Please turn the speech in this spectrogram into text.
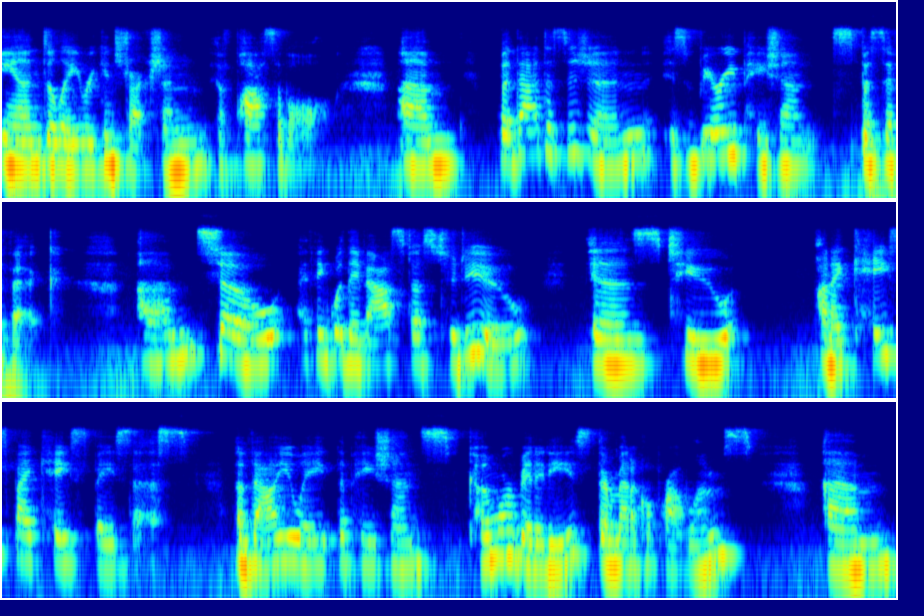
and delay reconstruction if possible. Um, but that decision is very patient specific. Um, so I think what they've asked us to do is to, on a case by case basis, evaluate the patient's comorbidities, their medical problems, um,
